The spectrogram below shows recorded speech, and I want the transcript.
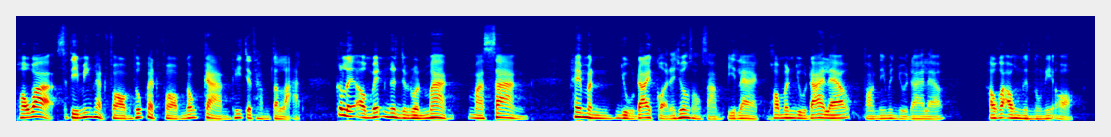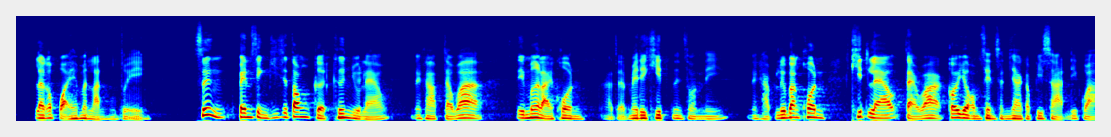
เพราะว่าสตรีมมิ่งแพลตฟอร์มทุกแพลตฟอร์มต้องการที่จะทำตลาด ก็เลยเอาเม็ดเงินจำนวนมากมาสร้างให้มันอยู่ได้ก่อนในช่วง 2-3 ปีแรก พอมันอยู่ได้แล้ว ตอนนี้มันอยู่ได้แล้ว เขาก็เอาเงินตรงนี้ออก แล้วก็ปล่อยให้มัน run ของตัวเอง ซึ่งเป็นสิ่งที่จะต้องเกิดขึ้นอยู่แล้วนะครับ แต่ว่า สตรีมเมอร์หลายคนอาจจะไม่ได้คิดในส่วนนี้นะครับหรือบางคนคิดแล้วแต่ว่าก็ยอมเซ็นสัญญากับปีศาจดีกว่า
